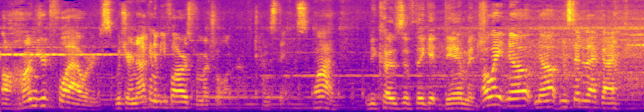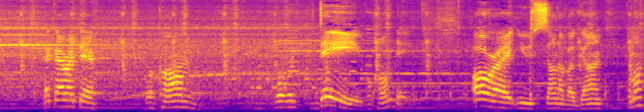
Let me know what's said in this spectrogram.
a hundred flowers, which are not going to be flowers for much longer, which kind of stinks. Why? Because if they get damaged. Oh wait, no, no. Instead of that guy, that guy right there, We'll call him... What would... Dave. We'll call him Dave. All right, you son of a gun. Come on,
